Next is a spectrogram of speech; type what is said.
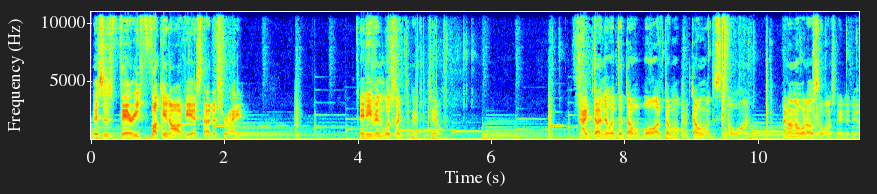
This is very fucking obvious that it's right. It even looks like the picture too. I've done it with the double bowl. I've done, done it with the single one. I don't know what else it wants me to do.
